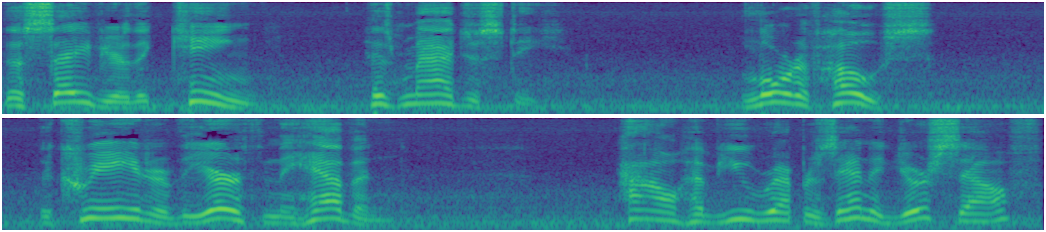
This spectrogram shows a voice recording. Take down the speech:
the Savior, the King, His Majesty, Lord of hosts, the Creator of the earth and the heaven? How have you represented yourself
